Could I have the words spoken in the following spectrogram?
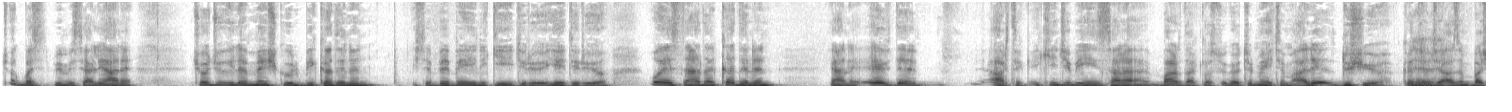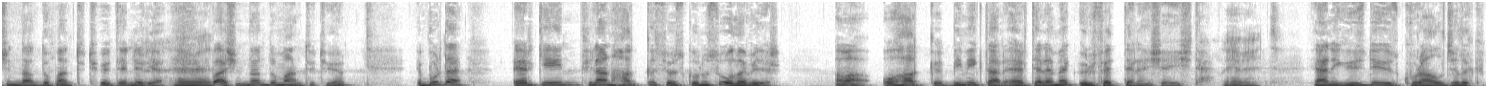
Çok basit bir misal yani çocuğuyla meşgul bir kadının işte bebeğini giydiriyor, yediriyor. O esnada kadının yani evde artık ikinci bir insana bardakla su götürme ihtimali düşüyor. Kadıncağızın evet. başından duman tütüyor denir ya. Evet. Başından duman tütüyor. E burada erkeğin filan hakkı söz konusu olabilir. Ama o hakkı bir miktar ertelemek ülfet denen şey işte. Evet. Yani yüzde yüz kuralcılık,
